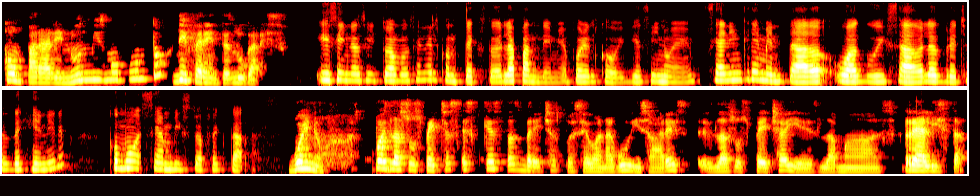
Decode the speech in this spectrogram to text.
comparar en un mismo punto diferentes lugares. Y si nos situamos en el contexto de la pandemia por el COVID-19, ¿se han incrementado o agudizado las brechas de género? ¿Cómo se han visto afectadas? Bueno, pues las sospechas es que estas brechas pues se van a agudizar, es, es, la sospecha y es la más realista.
